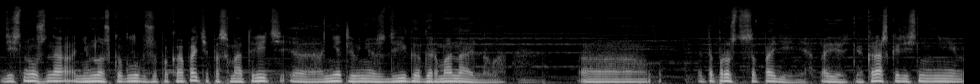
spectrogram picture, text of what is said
Здесь нужно немножко глубже покопать и посмотреть, э, нет ли у нее сдвига гормонального. Это просто совпадение, поверьте мне. Краска здесь не,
